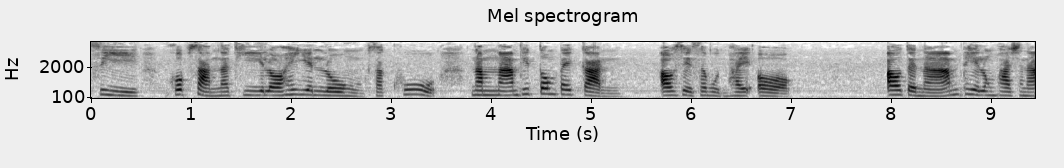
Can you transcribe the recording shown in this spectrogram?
4. ครบ 3 นาทีรอให้เย็นลง สักครู่นำน้ำที่ต้มไปกลั่นเอาเศษสมุนไพรออก เอาแต่น้ำเทลงภาชนะ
